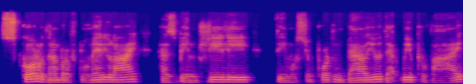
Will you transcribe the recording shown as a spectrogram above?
score or the number of glomeruli has been really the most important value that we provide.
